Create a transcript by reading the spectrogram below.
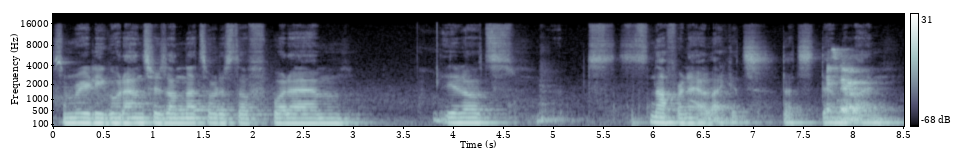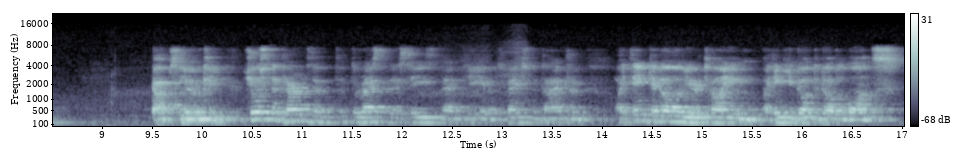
some really good answers on that sort of stuff. But um you know it's it's, it's not for now. Like it's that's down the line. Absolutely. Just in terms of the rest of the season, then, Cian, I was mentioning to Andrew, I think in all your time, I think you've done the double once,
